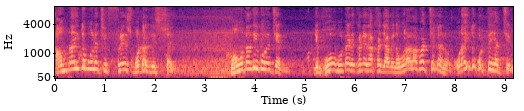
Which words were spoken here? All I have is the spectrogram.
আমরাই তো বলেছি ফ্রেশ ভোটার লিস্ট চাই। মমতা দি বলেছেন যে, ভুয়ো ভোটার এখানে রাখা যাবে না। ওরা লাফাচ্ছে কেন? ওরাই তো করতে যাচ্ছিল।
